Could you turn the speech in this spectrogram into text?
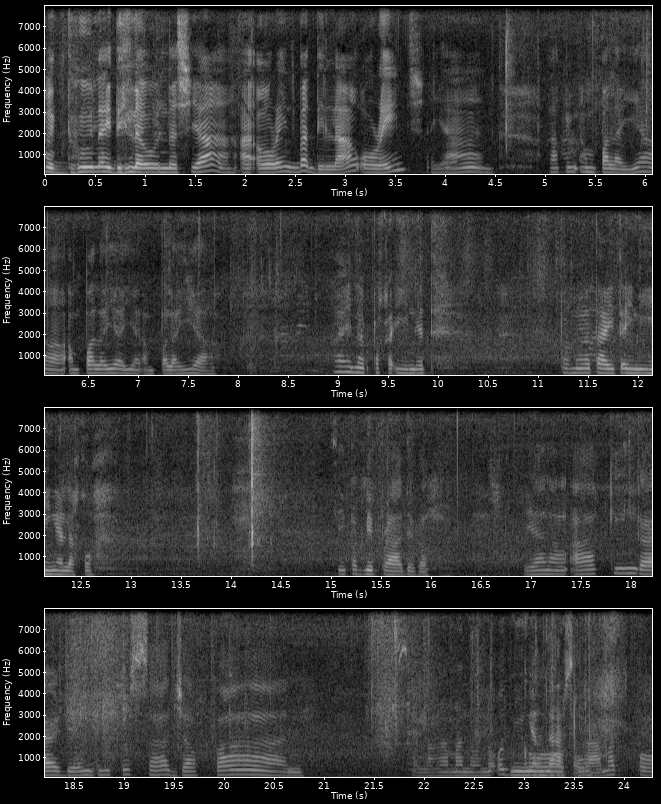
Nagdulay, dilaw na siya. Ah, orange ba? Dilaw? Orange? Ayan. Aking ampalaya. Ampalaya yan, ampalaya. Ay, napakainit. Pag mga tayo tayo, hinihingal ako. Sipag ni Prada ko. Ayan ang aking garden dito sa Japan. Sa mga manonood Hingal ko, na ako. salamat po.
